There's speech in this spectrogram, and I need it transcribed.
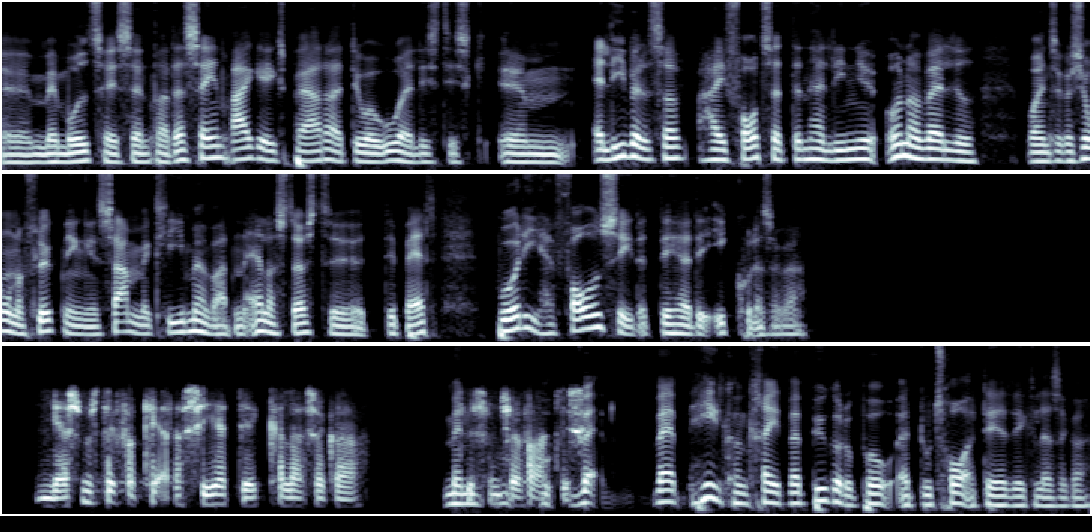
øh, med modtagscentre, der sagde en række eksperter, at det var urealistisk. Øhm, alligevel så har I fortsat den her linje under valget, hvor integration og flygtninge sammen med klima var den allerstørste debat. Burde I have forudset, at det her det ikke kunne lade sig gøre? Jeg synes, det er forkert at sige, at det ikke kan lade sig gøre. Men det synes jeg faktisk. Hvad, hvad, helt konkret, hvad bygger du på, at du tror, at det her det kan lade sig gøre?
